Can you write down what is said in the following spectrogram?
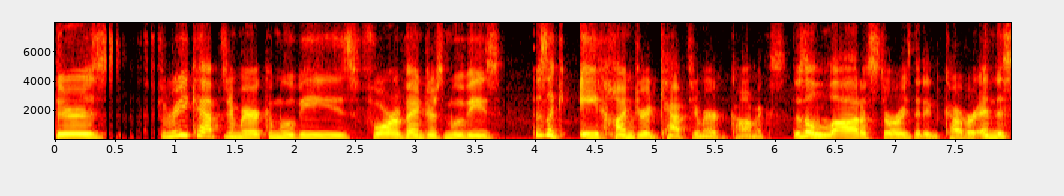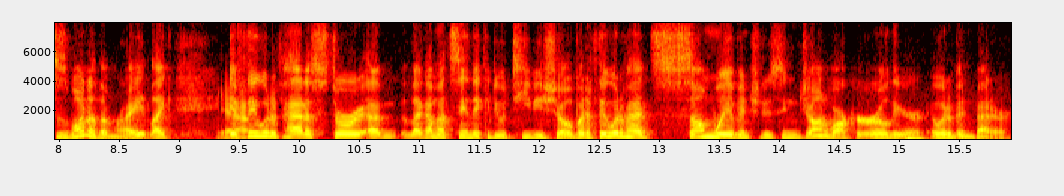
there's three Captain America movies, four Avengers movies there's like 800 Captain America comics. There's a lot of stories they didn't cover, and this is one of them, right? Like, yeah. if they would have had a story, um, like I'm not saying they could do a TV show, but if they would have had some way of introducing John Walker earlier, it would have been better.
